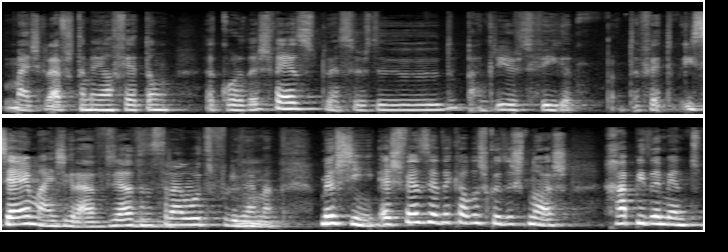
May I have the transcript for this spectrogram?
mais graves que também afetam a cor das fezes, doenças de, de pâncreas, de fígado. Pronto, afetam. Isso é mais grave, já será outro programa. Mas sim, as fezes é daquelas coisas que nós rapidamente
